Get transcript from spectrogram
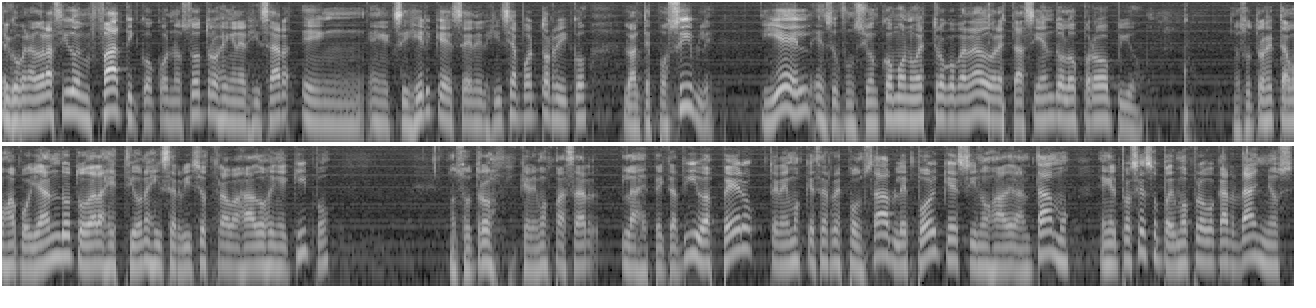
El gobernador ha sido enfático con nosotros en energizar, en, exigir que se energice a Puerto Rico lo antes posible. Y él, en su función como nuestro gobernador, está haciendo lo propio. Nosotros estamos apoyando todas las gestiones y servicios trabajados en equipo. Nosotros queremos pasar las expectativas, pero tenemos que ser responsables porque si nos adelantamos en el proceso podemos provocar daños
